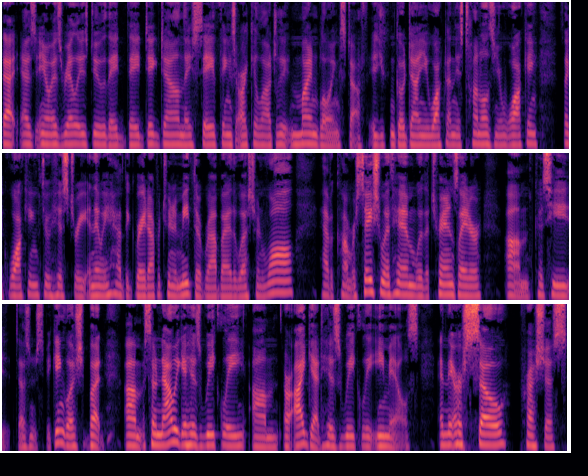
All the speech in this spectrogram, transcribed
that, as you know, Israelis do, they they dig down, they save things archaeologically, mind blowing stuff. You can go down, you walk down these tunnels, and you're walking. It's like walking through history. And then we had the great opportunity to meet the rabbi of the Western Wall, have a conversation with him with a translator because um, he doesn't speak English. But um, so now we get his weekly, um, or I get his weekly emails, and they are so precious.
